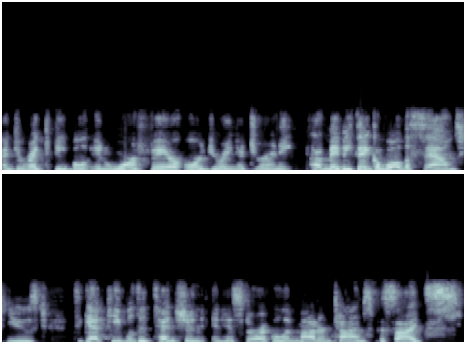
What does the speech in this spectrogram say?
and direct people in warfare or during a journey. Uh, maybe think of all the sounds used to get people's attention in historical and modern times, besides,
